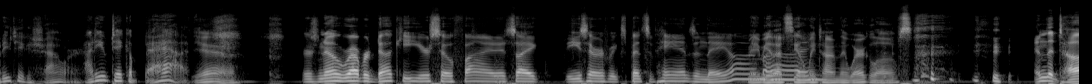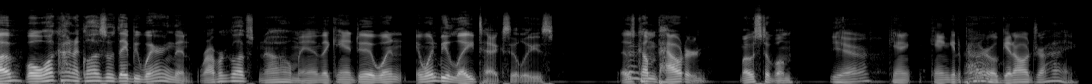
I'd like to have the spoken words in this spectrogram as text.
How do you take a shower? How do you take a bath? Yeah. There's no rubber ducky. You're so fine. It's like these are expensive hands, and they are. Maybe that's the only time they wear gloves. In the tub. Well, what kind of gloves would they be wearing then? Rubber gloves? No, man, they can't do it. it wouldn't it wouldn't be latex at least. Those come hmm. powdered. Most of them yeah. can't can't get a powder. Oh. It'll get all dry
